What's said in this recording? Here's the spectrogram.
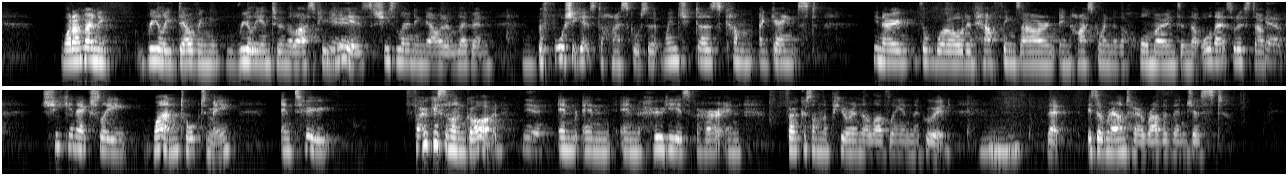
what I'm only really delving really into in the last few Yeah. years. She's learning now at 11 mm. before she gets to high school so that when she does come against you know the world and how things are in, in high school and the hormones and the, all that sort of stuff Yeah, she can actually one talk to me and two focus on god yeah, and and and who he is for her and focus on the pure and the lovely and the good that is around her rather than just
